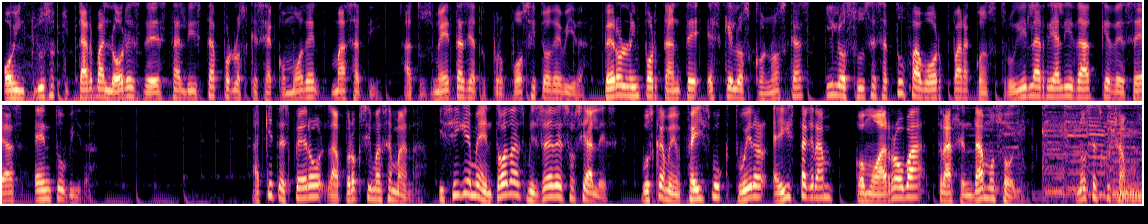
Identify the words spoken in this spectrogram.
o incluso quitar valores de esta lista por los que se acomoden más a ti, a tus metas y a tu propósito de vida. Pero lo importante es que los conozcas y los uses a tu favor para construir la realidad que deseas en tu vida. Aquí te espero la próxima semana. Y sígueme en todas mis redes sociales. Búscame en Facebook, Twitter e Instagram como arroba trascendamos hoy. Nos escuchamos.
